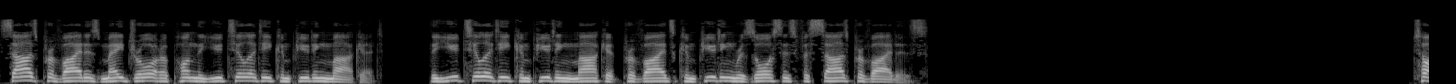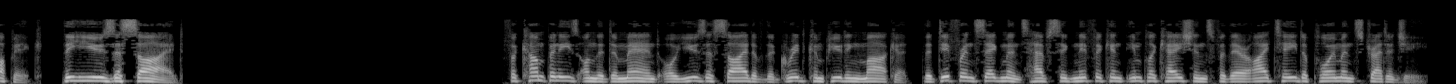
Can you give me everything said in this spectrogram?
SaaS providers may draw upon the utility computing market. The utility computing market provides computing resources for SaaS providers. The user side For companies on the demand or user side of the grid computing market, the different segments have significant implications for their IT deployment strategy.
